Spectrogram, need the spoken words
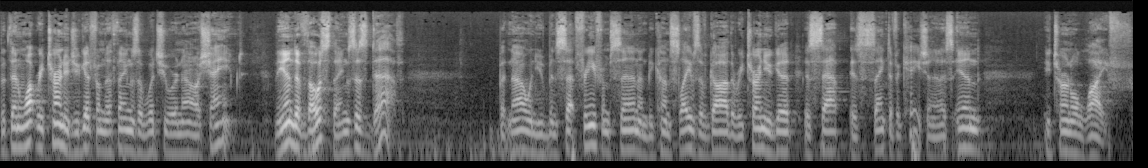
but then what return did you get from the things of which you are now ashamed? The end of those things is death. But now, when you've been set free from sin and become slaves of God, the return you get is, sap, is sanctification and it's in eternal life.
